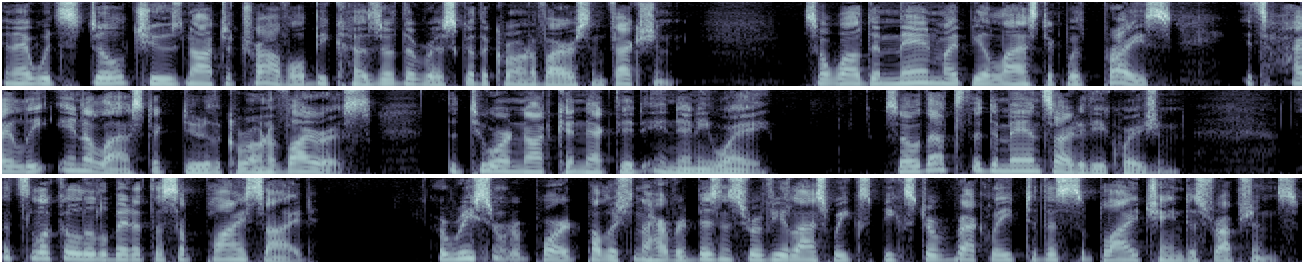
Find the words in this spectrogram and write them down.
and I would still choose not to travel because of the risk of the coronavirus infection. So while demand might be elastic with price, it's highly inelastic due to the coronavirus. The two are not connected in any way. So that's the demand side of the equation. Let's look a little bit at the supply side. A recent report published in the Harvard Business Review last week speaks directly to the supply chain disruptions.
